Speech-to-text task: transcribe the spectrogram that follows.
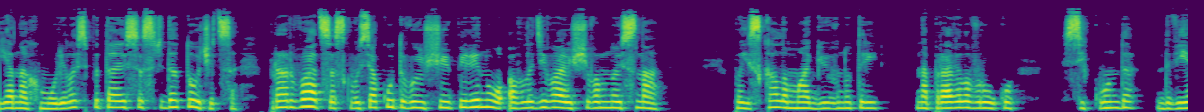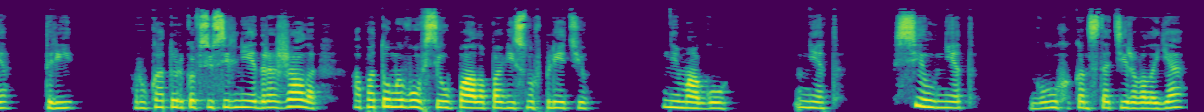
Я нахмурилась, пытаясь сосредоточиться, прорваться сквозь окутывающую пелену овладевающего мной сна. Поискала магию внутри, направила в руку. Секунда, две, три. Рука только все сильнее дрожала, а потом и вовсе упала, повиснув плетью. «Не могу. Нет. Сил нет», — глухо констатировала я,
